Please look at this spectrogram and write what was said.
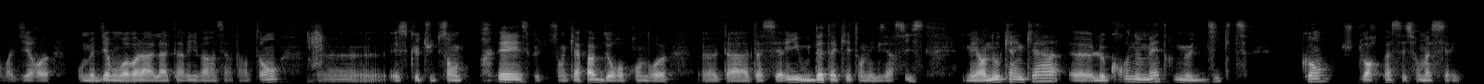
on va dire, pour me dire, bon, bah, voilà, là, tu arrives à un certain temps. est-ce que tu te sens prêt? Est-ce que tu te sens capable de reprendre ta, ta série ou d'attaquer ton exercice? Mais en aucun cas, le chronomètre me dicte quand je dois repasser sur ma série.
